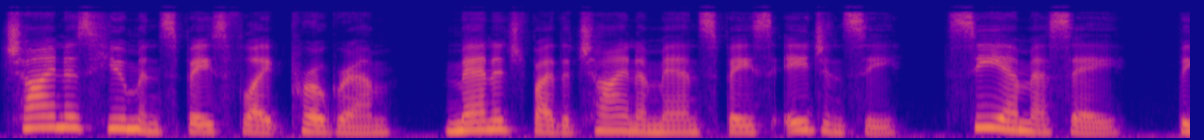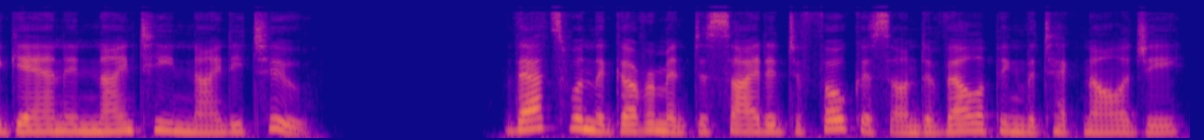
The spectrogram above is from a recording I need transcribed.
China's human spaceflight program, managed by the China Manned Space Agency, CMSA, began in 1992. That's when the government decided to focus on developing the technology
